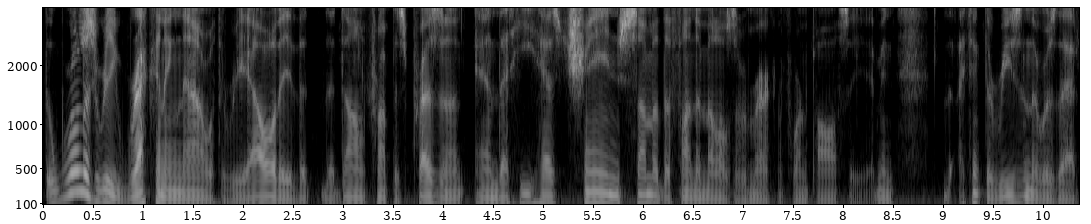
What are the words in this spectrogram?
the world is really reckoning now with the reality that, that Donald Trump is president and that he has changed some of the fundamentals of American foreign policy. I mean, I think the reason there was that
